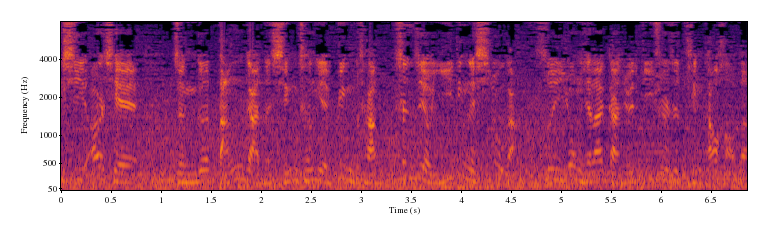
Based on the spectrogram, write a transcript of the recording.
晰，而且整个档杆的行程也并不长，甚至有一定的吸入感，所以用起来感觉的确是挺讨好的。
